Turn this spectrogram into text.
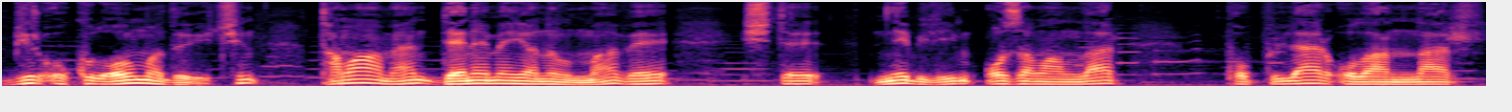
bir okul olmadığı için tamamen deneme yanılma ve işte ne bileyim o zamanlar popüler olanlar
